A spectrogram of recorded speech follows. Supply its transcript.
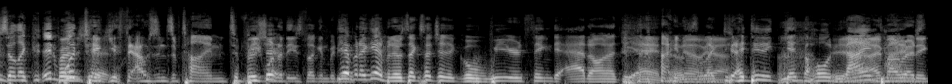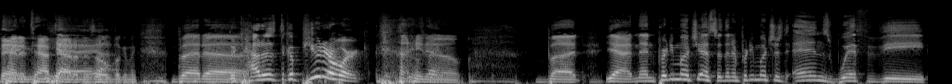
So like, it For would sure. take you thousands of time to beat sure. one of these fucking video. Yeah, but again, but it was like such a weird thing to add on at the end. I was know, like dude, I didn't get the whole yeah, nine. I'm already kind of tapped out on this whole fucking thing. But uh, Like, how does the computer work? I know. But yeah, and then pretty much yeah. So then it pretty much just ends with the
